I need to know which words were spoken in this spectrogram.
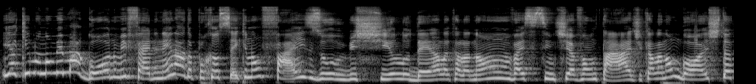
E aquilo não me magoa, não me fere nem nada, porque eu sei que não faz o estilo dela, que ela não vai se sentir à vontade, que ela não gosta.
